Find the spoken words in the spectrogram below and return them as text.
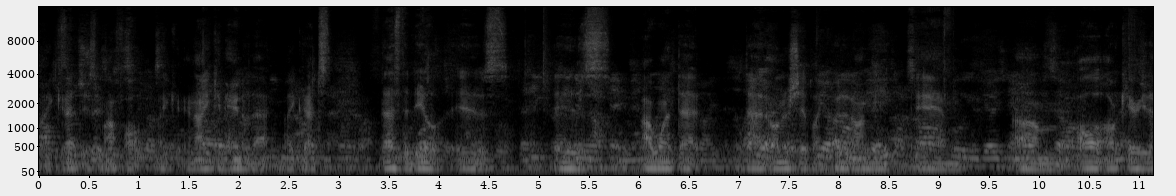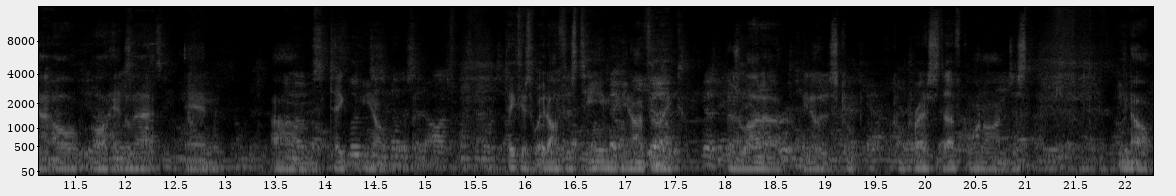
Like that's just my fault. Like, and I can handle that. Like that's that's the deal. Is is I want that that ownership. Like put it on me, and um, I'll I'll carry that. I'll I'll handle that, and um, take you know take this weight off this team. You know, I feel like there's a lot of you know just comp- compressed stuff going on. Just you know,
